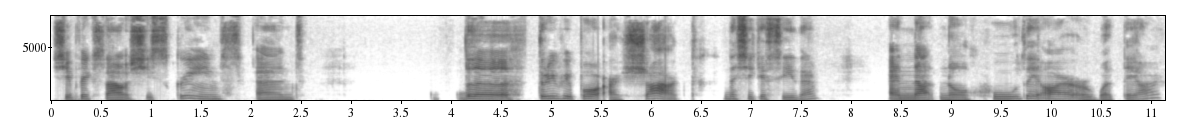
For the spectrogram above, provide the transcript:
she freaks out. She screams, and the three people are shocked that she can see them and not know who they are or what they are.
